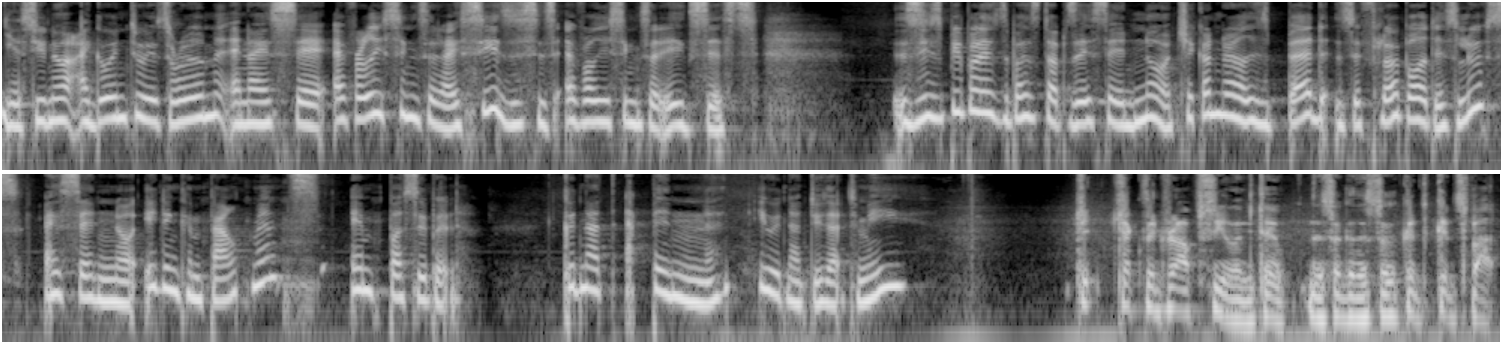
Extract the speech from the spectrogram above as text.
Yes, you know, I go into his room and I say, everything that I see, this is everything that exists. These people at the bus stop, they say, no, check under his bed, the floorboard is loose. I say, no, hidden compartments, impossible. Could not happen. He would not do that to me. Ch- check the drop ceiling too. This look this is a good good spot.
